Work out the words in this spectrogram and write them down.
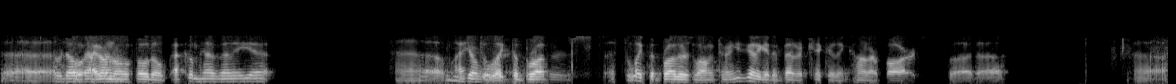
Uh, Odell I don't know if Odell Beckham has any yet. Um, I still like the brothers. I still like the brothers long term. He's got to get a better kicker than Connor Barth, but uh, uh,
